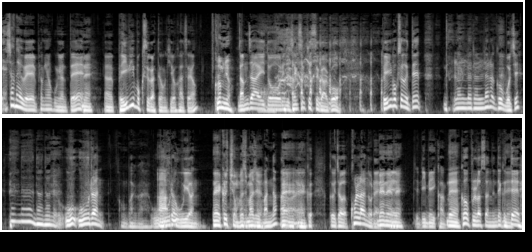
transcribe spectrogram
예전에 왜 평양 공연 때 네. 어, 베이비복스 같은 거 기억하세요? 그럼요. 남자 아이돌이 이제 젝스키스 가고 베이비복스가 그때 랄라랄라라 그거 뭐지? 나나나나 우 우울한 어, 뭐야 아, 우울한 우- 우연 네, 그렇죠. 맞아, 맞아요. 맞나? 네, 아, 네. 네. 그, 그, 저, 콜라 노래. 네네네. 네, 리메이크한 거. 네. 그거 불렀었는데, 그때 네.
